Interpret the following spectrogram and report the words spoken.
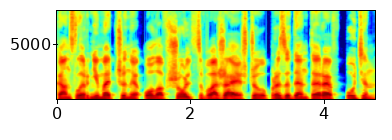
Канцлер Німеччини Олаф Шольц вважає, що президент РФ Путін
